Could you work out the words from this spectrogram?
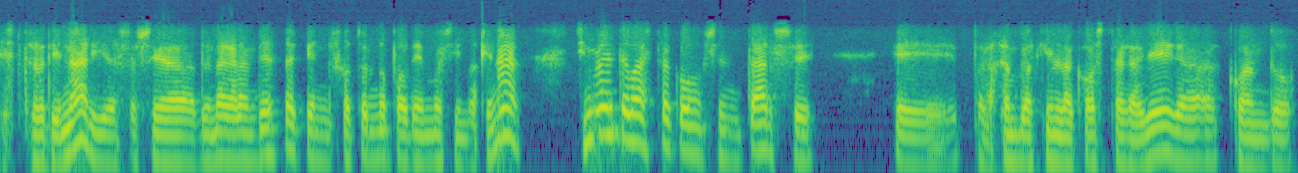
extraordinarias, o sea, de una grandeza que nosotros no podemos imaginar. Simplemente basta con sentarse eh, por ejemplo, aquí en la costa gallega, cuando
